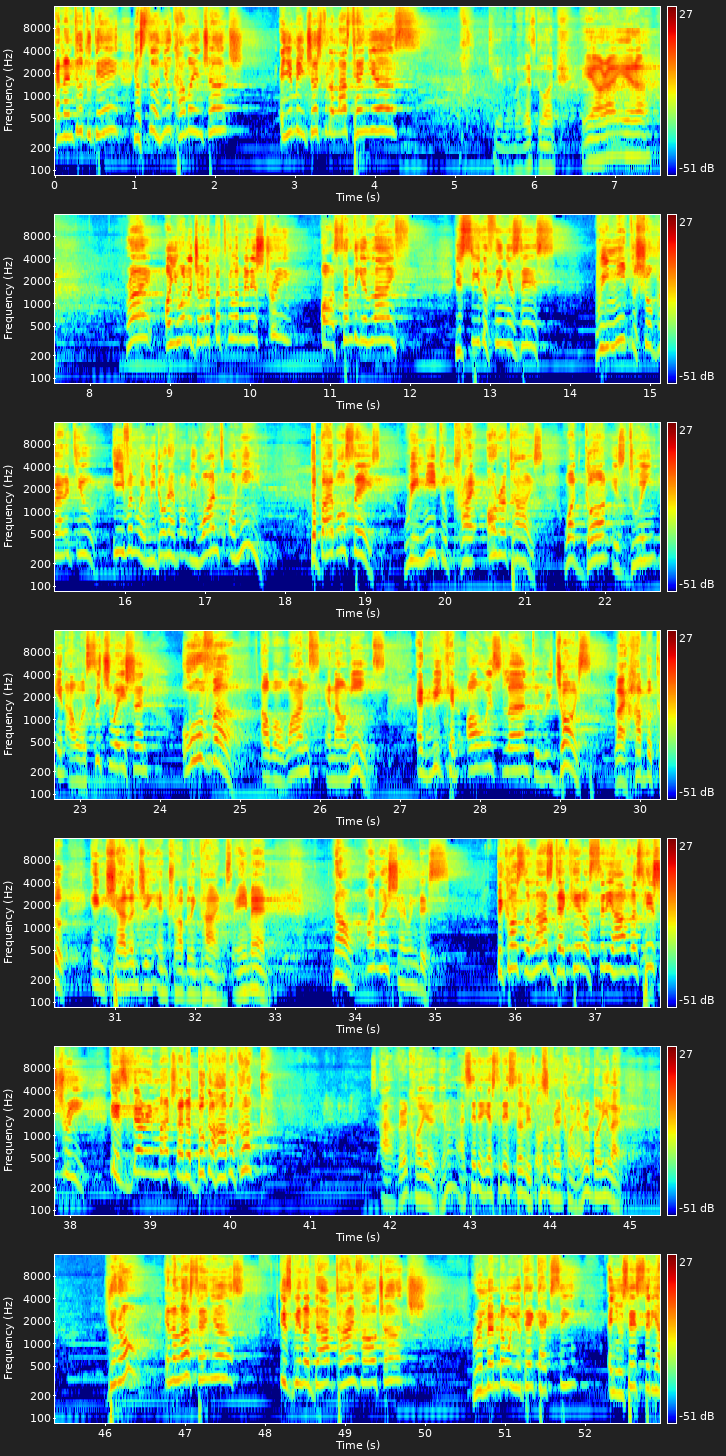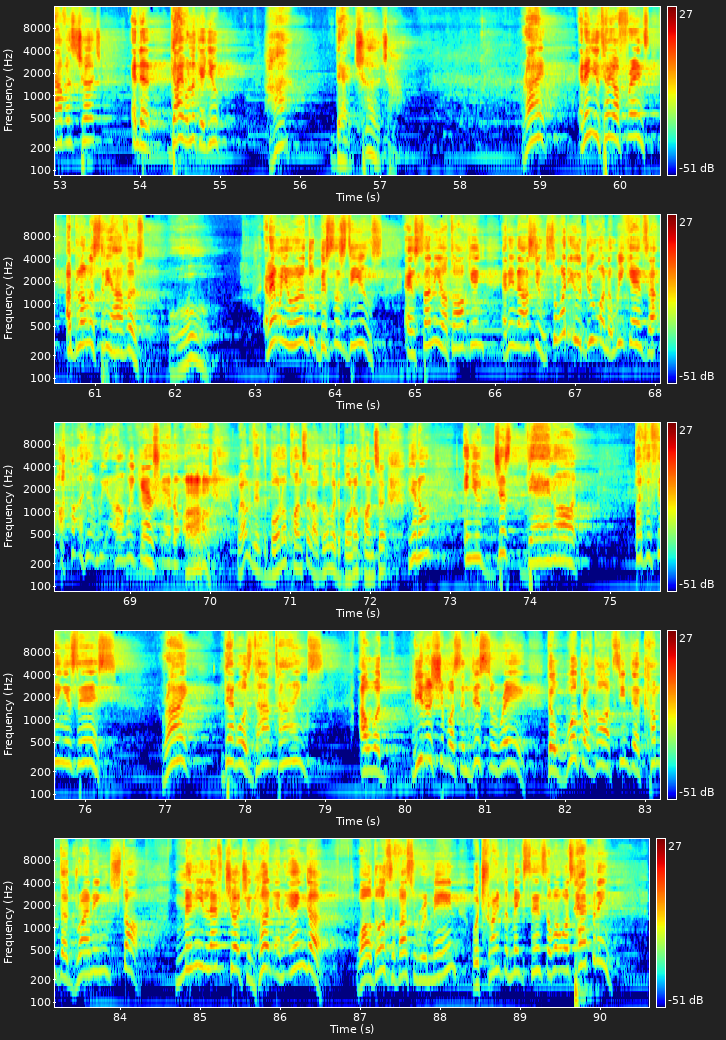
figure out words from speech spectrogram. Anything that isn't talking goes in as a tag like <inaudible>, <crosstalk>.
And until today, you're still a newcomer in church. And you've been in church for the last 10 years. Okay, never mind. Let's go on. Yeah, all right, you know. Right? Or you want to join a particular ministry or something in life. You see, the thing is this we need to show gratitude even when we don't have what we want or need. The Bible says we need to prioritize what God is doing in our situation over our wants and our needs. And we can always learn to rejoice like Habakkuk in challenging and troubling times. Amen. Now, why am I sharing this? Because the last decade of City Harvest history is very much like the book of Habakkuk. Ah, very quiet. You know, I said that yesterday's service also very quiet. Everybody like, you know, in the last 10 years, it's been a dark time for our church. Remember when you take taxi and you say City Harvest Church, and the guy will look at you, huh? That church, huh? Right? And then you tell your friends, I belong to City Harvest. Oh. And then when you want to do business deals, and suddenly you're talking, and then they ask you, so what do you do on the weekends? <laughs> Uh, oh, we, on weekends, you know, oh. well, the Bono concert, I'll go with the Bono concert, you know, and you just dare not. But the thing is this, right? There was dark times. Our leadership was in disarray. The work of God seemed to have come to a grinding stop. Many left church in hurt and anger while those of us who remained were trying to make sense of what was happening.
